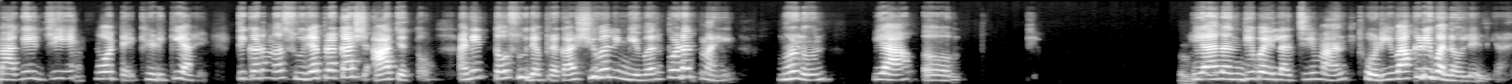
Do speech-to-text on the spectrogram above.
मागे जी एक वट आहे खिडकी आहे तिकडनं सूर्यप्रकाश आत येतो आणि तो सूर्यप्रकाश शिवलिंगीवर पडत नाही. म्हणून या अ, या नंदी बैलाची मान थोडी वाकडी बनवलेली आहे.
